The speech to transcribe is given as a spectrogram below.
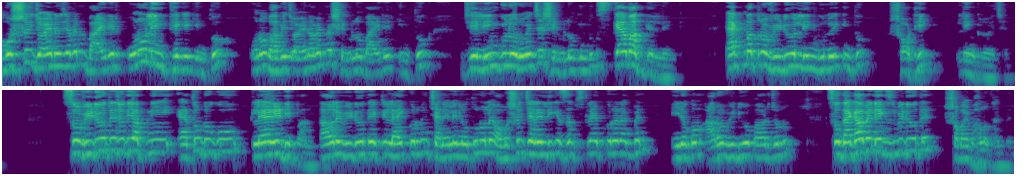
অবশ্যই জয়েন হয়ে যাবেন। বাইরের কোনো লিঙ্ক থেকে কিন্তু কোনোভাবে জয়েন হবেন না। সেগুলো বাইরের কিন্তু যে লিঙ্কগুলো রয়েছে, সেগুলো কিন্তু স্ক্যামারদের লিঙ্ক একমাত্র ভিডিও লিঙ্কগুলোই কিন্তু সঠিক লিঙ্ক রয়েছে। সো ভিডিওতে যদি আপনি এতটুকু ক্ল্যারিটি পান, তাহলে ভিডিওতে একটি লাইক করবেন চ্যানেলে নতুন হলে অবশ্যই চ্যানেলটিকে সাবস্ক্রাইব করে রাখবেন। এইরকম আরও ভিডিও পাওয়ার জন্য। সো দেখা হবে নেক্সট ভিডিওতে সবাই ভালো থাকবেন।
